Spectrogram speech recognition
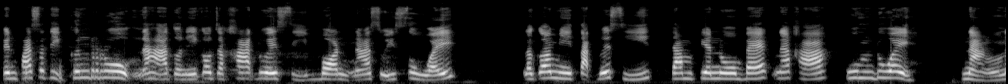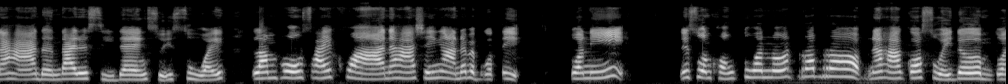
เป็นพลาสติกขึ้นรูปนะคะ ตัวนี้ก็จะคาดด้วยสีบอลนะสวยๆ แล้วก็มีตัดด้วยสีดำเปียโนแบ็กนะคะหุ้มด้วยหนังนะคะ เดินได้ด้วยสีแดงสวยๆลำโพงซ้ายขวานะคะ ใช้งานได้แบบปกติ ตัวนี้ ในส่วนของตัวน็อตรอบๆนะคะ ก็สวยเดิมตัว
